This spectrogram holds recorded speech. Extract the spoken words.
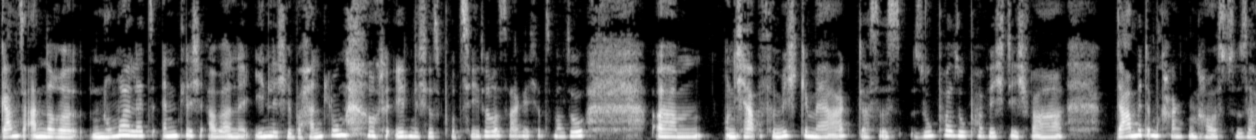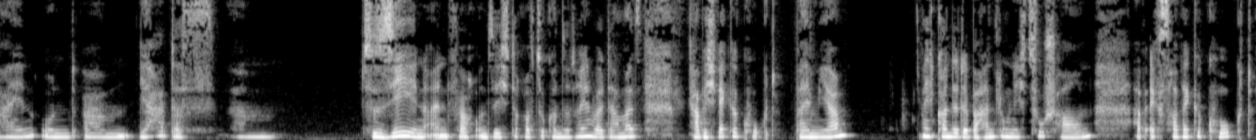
ganz andere Nummer letztendlich, aber eine ähnliche Behandlung oder ähnliches Prozedere, sage ich jetzt mal so. Ähm, und ich habe für mich gemerkt, dass es super, super wichtig war, damit im Krankenhaus zu sein und ähm, ja, das ähm, zu sehen einfach und sich darauf zu konzentrieren, weil damals habe ich weggeguckt bei mir. Ich konnte der Behandlung nicht zuschauen, habe extra weggeguckt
